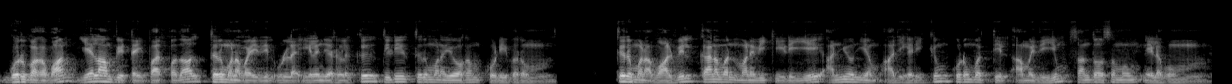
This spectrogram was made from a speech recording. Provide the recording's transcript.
குரு பகவான் ஏழாம் வீட்டை பார்ப்பதால் திருமண வயதில் உள்ள இளைஞர்களுக்கு திடீர் திருமண யோகம் கூடி வரும். திருமண வாழ்வில் கணவன் மனைவிக்கு இடையே அந்யோன்யம் அதிகரிக்கும். குடும்பத்தில் அமைதியும் சந்தோஷமும் நிலவும்.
